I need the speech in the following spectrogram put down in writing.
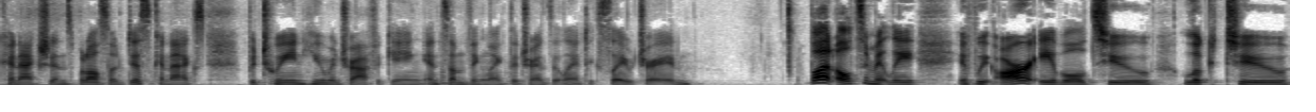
connections, but also disconnects between human trafficking and something like the transatlantic slave trade. But ultimately, if we are able to look to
